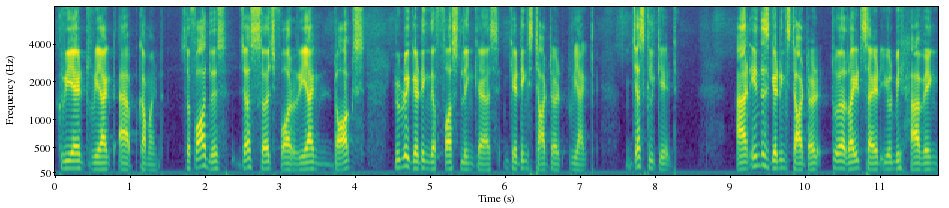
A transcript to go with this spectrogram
create react app command. So for this, just search for react docs. You'll be getting the first link as getting started react. Just click it. And in this getting started to the right side, you'll be having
